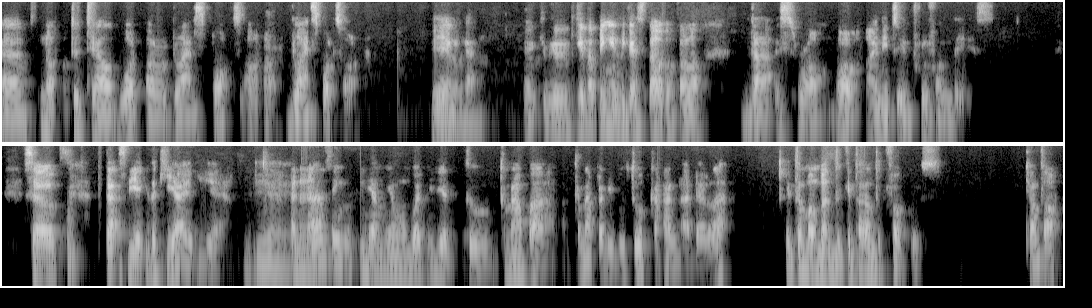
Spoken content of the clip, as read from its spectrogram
uh, not to tell what our blind spots are blind spots are Iya, Iya, benar. Ya, kita, kita pingin dikasih tahu kalau that is wrong. Oh, I need to improve on this. So that's the the key idea. Iya, iya. Another thing yang yang membuat ide itu kenapa kenapa dibutuhkan adalah itu membantu kita untuk fokus. Contoh,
